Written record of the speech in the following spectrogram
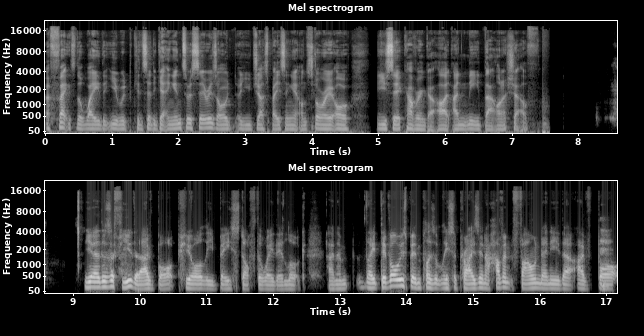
affect the way that you would consider getting into a series, or are you just basing it on story, or you see a cover and go, I, I need that on a shelf? Yeah, there's a few that I've bought purely based off the way they look, and I'm like they've always been pleasantly surprising. I haven't found any that I've mm. bought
